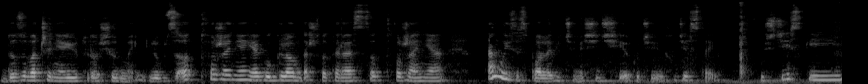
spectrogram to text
Do zobaczenia jutro o siódmej lub z odtworzenia. Jak oglądasz to teraz z odtworzenia. A mój zespole widzimy się dzisiaj o godzinie 20. Uściski.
